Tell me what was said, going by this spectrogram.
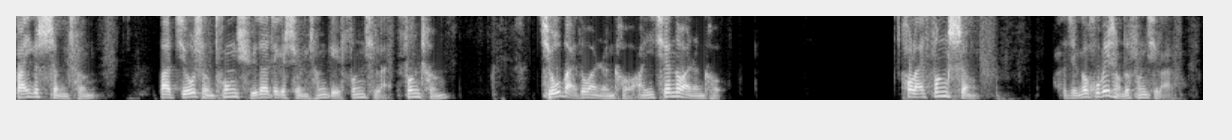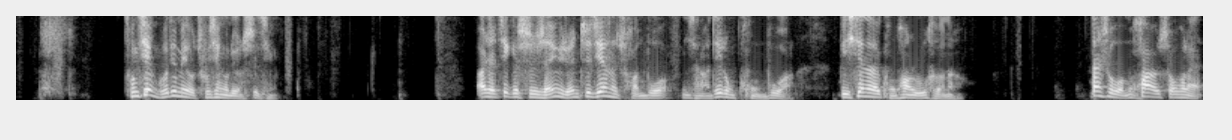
把一个省城，把九省通衢的这个省城给封起来，封城，九百多万人口啊，一千多万人口，后来封省，整个湖北省都封起来了，从建国就没有出现过这种事情，而且这个是人与人之间的传播，你想想这种恐怖啊，比现在的恐慌如何呢？但是我们话又说回来，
